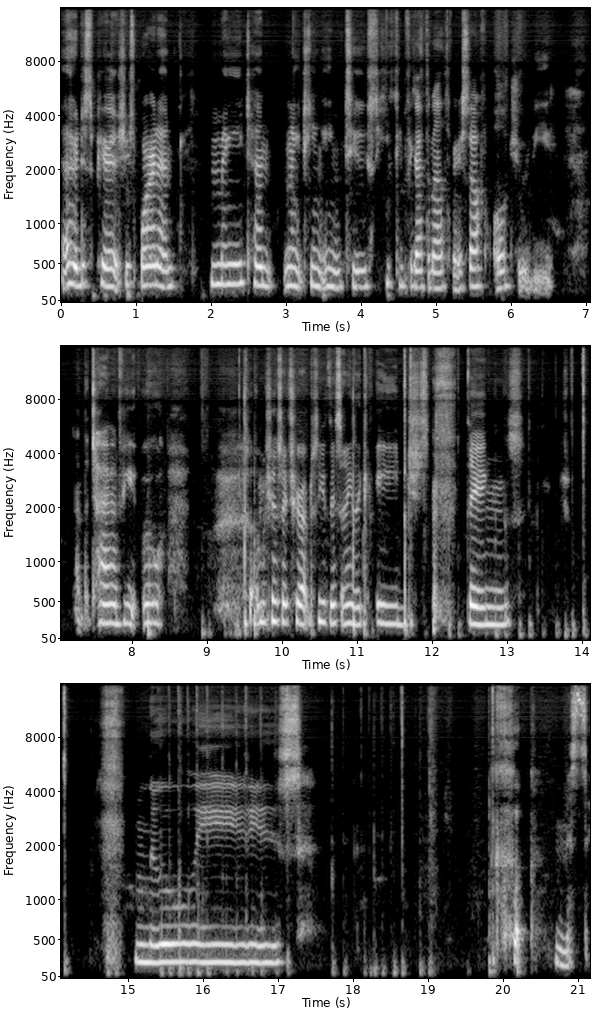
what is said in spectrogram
at her disappearance. She was born in May 10th, 1982, so you can figure out the math for yourself how old she would be at the time of you. I'm just gonna search her up to see if there's any like age things. Louise Cooke missing.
